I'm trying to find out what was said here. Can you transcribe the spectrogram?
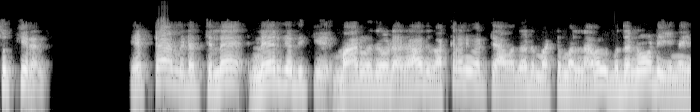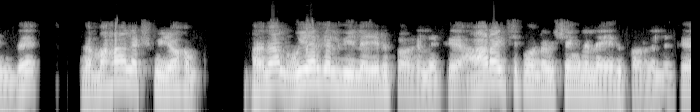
சுக்கிரன். எட்டாம் இடத்துல நேர்கதிக்கு மாறுவதோடு அதாவது வக்கர நிவர்த்தி ஆவதோடு மட்டுமல்லாமல் புதனோடு இணைந்து இந்த மகாலட்சுமி யோகம். அதனால் உயர்கல்வியில இருப்பவர்களுக்கு ஆராய்ச்சி போன்ற விஷயங்களில் இருப்பவர்களுக்கு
